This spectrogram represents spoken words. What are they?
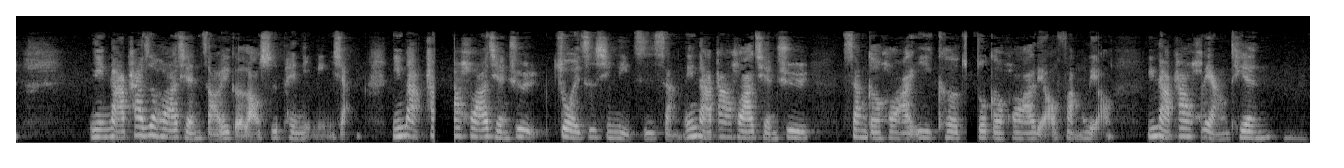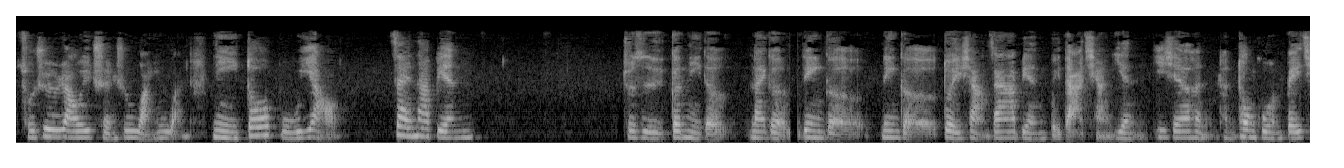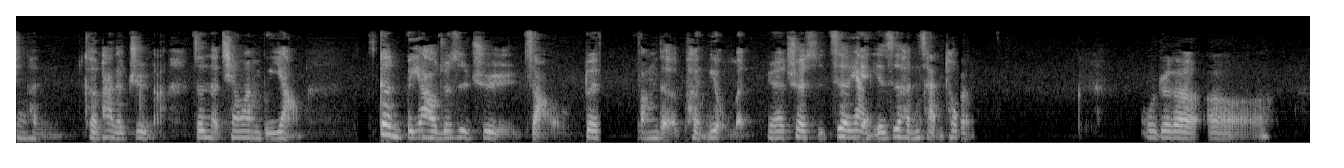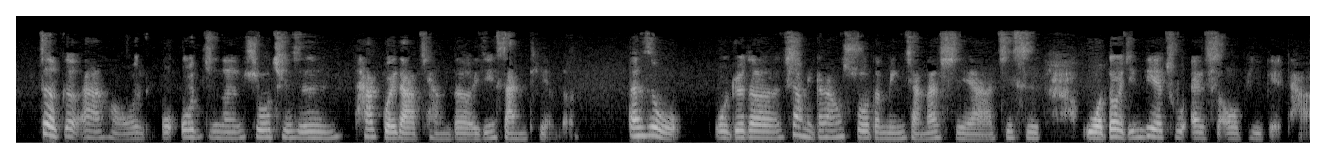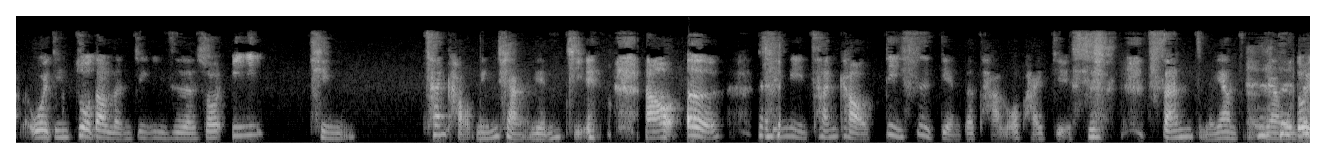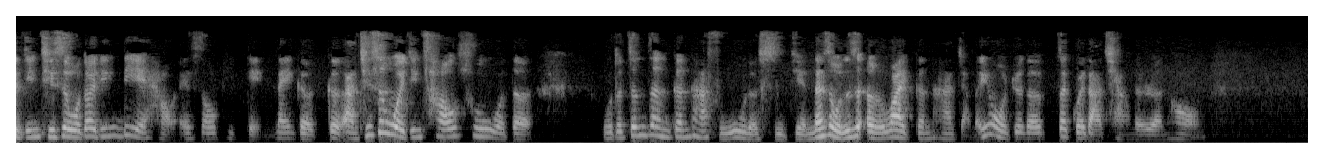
你哪怕是花钱找一个老师陪你冥想，你哪怕花钱去做一次心理咨商，你哪怕花钱去上个花艺课、做个花疗、芳疗，你哪怕两天出去绕一圈去玩一玩，你都不要。在那边，就是跟你的那个另一个另一个对象在那边鬼打墙，演一些很很痛苦、很悲情、很可怕的剧嘛？真的千万不要，更不要就是去找对方的朋友们，因为确实这样也是很惨痛的。我觉得呃，这个案哈，我我我只能说，其实他鬼打墙的已经三天了，但是我。我觉得像你刚刚说的冥想那些啊，其实我都已经列出 SOP 给他了。我已经做到冷静意志的说一，请参考冥想连结，然后二，请你参考第四点的塔罗牌解释，三怎么样怎么样，我都已经其实我都已经列好 SOP 给那个个案。其实我已经超出我的。我的真正跟他服务的时间，但是我这是额外跟他讲的，因为我觉得在鬼打墙的人哦，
